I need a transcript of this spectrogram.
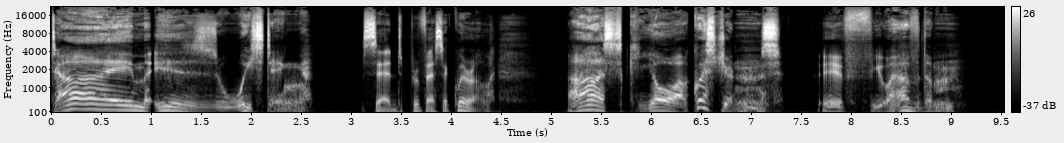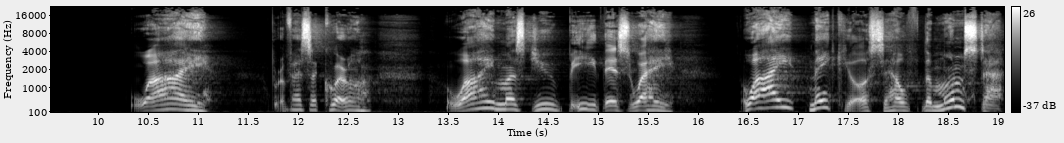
Time is wasting, said Professor Quirrell. Ask your questions, if you have them. Why, Professor Quirrell, why must you be this way? Why make yourself the monster?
